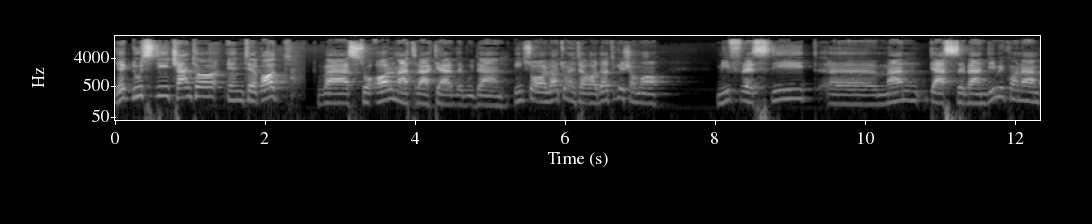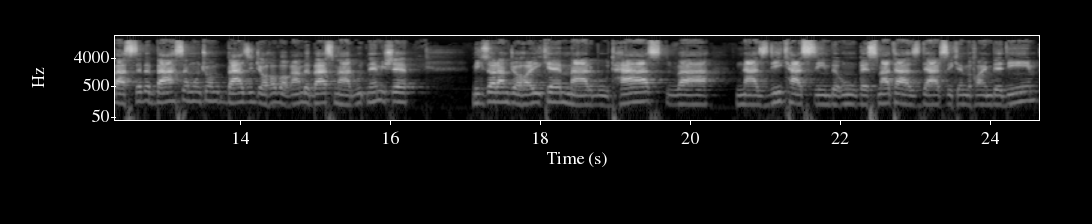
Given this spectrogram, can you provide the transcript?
یک دوستی چند تا انتقاد و سوال مطرح کرده بودن. این سوالات و انتقاداتی که شما میفرستید من دسته بندی می‌کنم بسته به بحثمون چون بعضی جاها واقعا به بحث مربوط نمیشه. می‌گذارم جاهایی که مربوط هست و نزدیک هستیم به اون قسمت از درسی که می‌خوایم بدیم.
